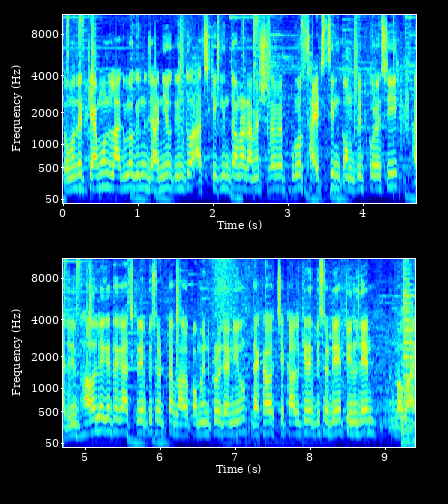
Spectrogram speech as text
তোমাদের কেমন লাগল কিন্তু জানিও কিন্তু। আজকে কিন্তু আমরা রামেশ্বরমের পুরো সাইট সিন কমপ্লিট করেছি। আর যদি ভালো লেগে থাকে আজকের এপিসোডটা ভালো কমেন্ট করে জানিও। দেখা হচ্ছে কালকের এপিসোডে টিল দেন বাবাই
